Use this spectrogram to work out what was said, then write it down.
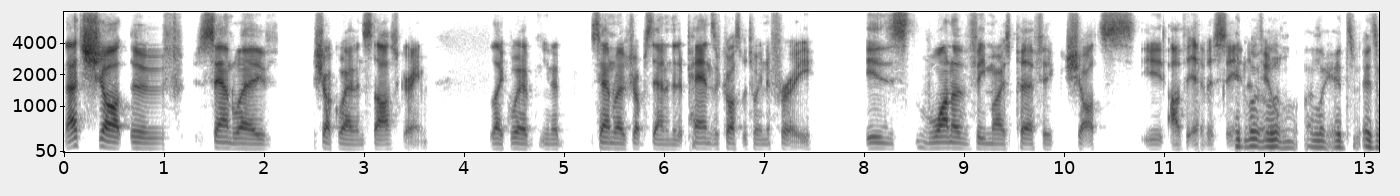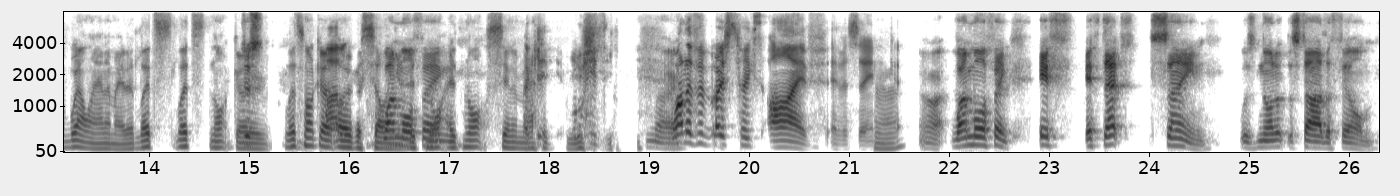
That shot of Soundwave, Shockwave, and Starscream, like where you know Soundwave drops down and then it pans across between the three, is one of the most perfect shots i- I've ever seen It, look, look, look, it's it's well animated. Let's let's not go Just- let's not go Um, overselling. one it. more it's thing. Not, it's not cinematic Okay, well, it's- beauty. No. One of the most perfect I've ever seen. Uh, All right. One more thing. If if that scene was not at the start of the film,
